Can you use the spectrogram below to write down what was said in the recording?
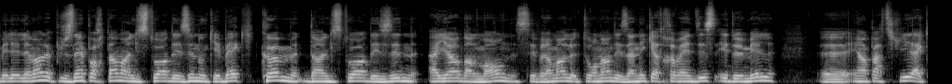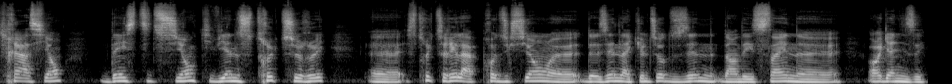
Mais l'élément le plus important dans l'histoire des zines au Québec, comme dans l'histoire des zines ailleurs dans le monde, c'est vraiment le tournant des années 90 et 2000, et en particulier la création d'institutions qui viennent structurer euh, structurer la production euh, de la culture d'usine dans des scènes euh, organisées.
